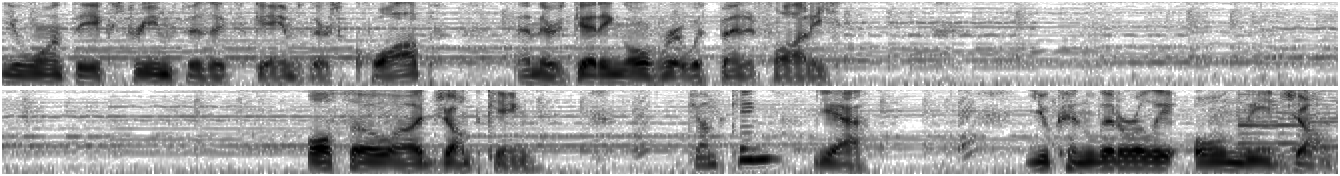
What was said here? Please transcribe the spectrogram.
you want the extreme physics games, there's QWOP, and there's Getting Over It with Bennett Foddy. Also, uh, Jump King. Jump King? Yeah. You can literally only jump.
